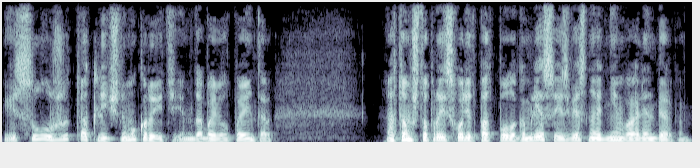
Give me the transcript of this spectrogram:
«И служит отличным укрытием», — добавил Пейнтер. «О том, что происходит под пологом леса, известно одним Валенбергом.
